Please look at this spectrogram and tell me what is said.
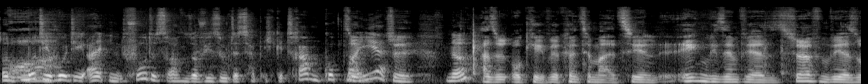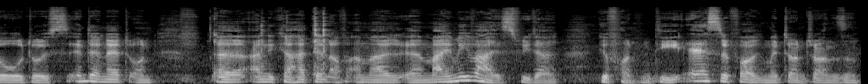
Und Mutti holt die alten Fotos raus und so, wieso, das habe ich getragen, guck mal hier. Ne? Also, okay, wir können es ja mal erzählen. Irgendwie sind wir, surfen wir so durchs Internet und äh, Annika hat dann auf einmal äh, Miami Vice wieder gefunden. Die erste Folge mit Don Johnson.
